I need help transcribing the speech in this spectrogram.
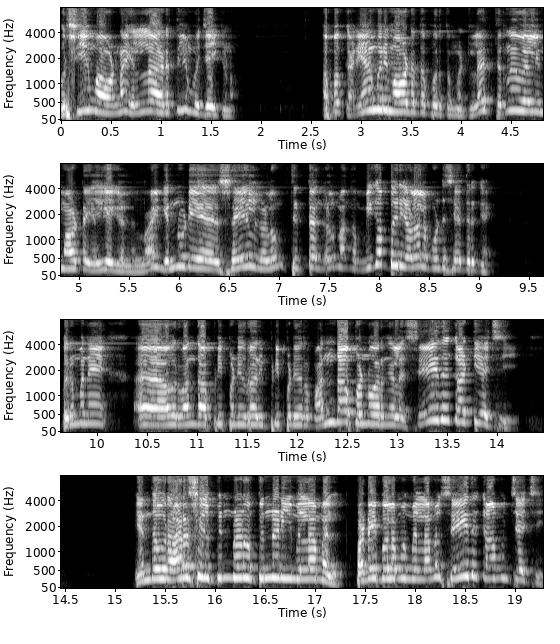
ஒரு சிஎம் எல்லா இடத்துலையும் போய் ஜெயிக்கணும். அப்ப கன்னியாகுமரி மாவட்டத்தை பொறுத்த மட்டும் திருநெல்வேலி மாவட்ட எல்கைகள் எல்லாம் என்னுடைய செயல்களும் திட்டங்களும் அங்க மிகப்பெரிய அளவில் கொண்டு சேர்த்திருக்கேன். வெறுமனே அவர் வந்து அப்படி பண்ணிடுவார் இப்படி பண்ணிடுவார் வந்தா பண்ணுவாருங்கல்ல செய்து காட்டியாச்சு. எந்த ஒரு அரசியல் பின்பணம் பின்னணியும் இல்லாமல் படைபலமும் இல்லாமல் செய்து காமிச்சாச்சு.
